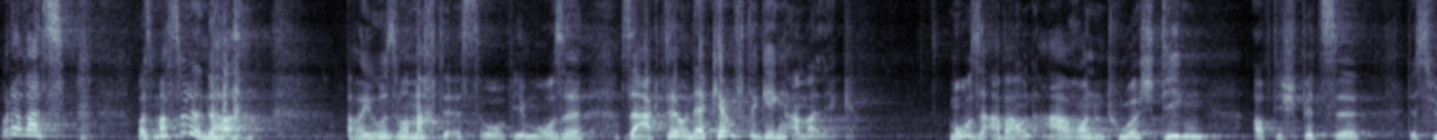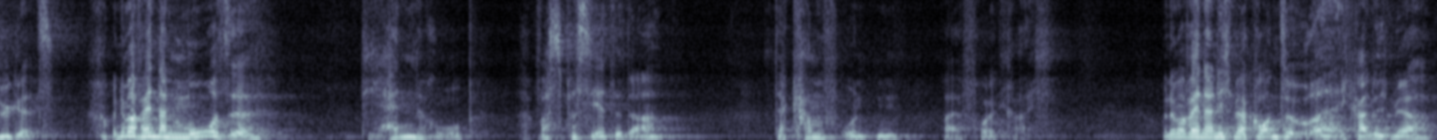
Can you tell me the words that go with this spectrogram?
Oder was? Was machst du denn da? Aber Josua machte es so, wie Mose sagte, und er kämpfte gegen Amalek. Mose aber und Aaron und Hur stiegen auf die Spitze des Hügels. Und immer wenn dann Mose die Hände hob, was passierte da? Der Kampf unten war erfolgreich. Und immer wenn er nicht mehr konnte, oh, ich kann nicht mehr,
